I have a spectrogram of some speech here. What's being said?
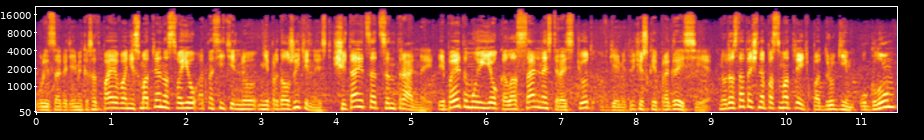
Улица Академика Сатпаева, несмотря на свою относительную непродолжительность, считается центральной, и поэтому ее колоссальность растет в геометрической прогрессии. Но достаточно посмотреть под другим углом,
